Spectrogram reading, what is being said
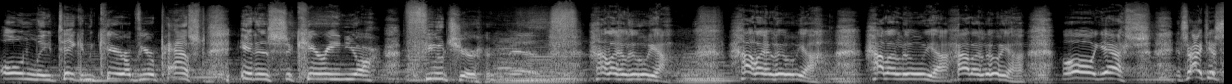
only taking care of your past, it is securing your future. Amen. Hallelujah. Hallelujah. Hallelujah. Hallelujah. Oh, yes. And so I just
